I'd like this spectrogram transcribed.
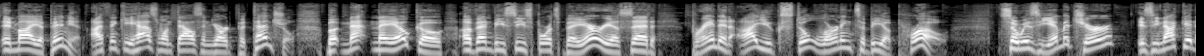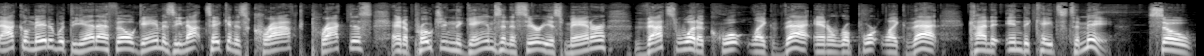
in my opinion. I think he has 1000 yard potential. But Matt Maiocco of NBC Sports Bay Area said Brandon Aiyuk still learning to be a pro. So is he immature? Is he not getting acclimated with the NFL game? Is he not taking his craft, practice, and approaching the games in a serious manner? That's what a quote like that and a report like that kind of indicates to me. So,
